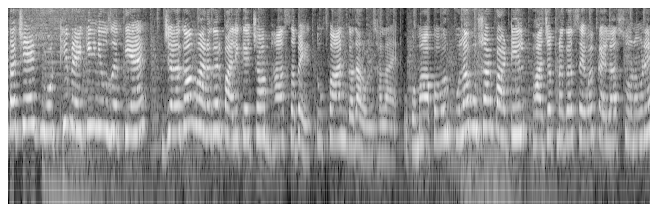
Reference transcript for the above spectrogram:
आताची एक मोठी ब्रेकिंग न्यूज येते आहे. जळगाव महानगरपालिकेच्या महासभेत तुफान गदारोळ झाला आहे उपमहापौर कुलभूषण पाटील भाजप नगरसेवक कैलास सोनवणे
